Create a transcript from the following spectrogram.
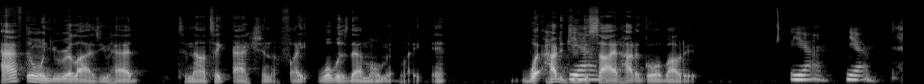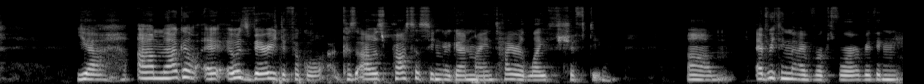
after when you realize you had to now take action to fight, what was that moment like? And what how did you yeah. decide how to go about it yeah yeah yeah i'm not gonna it, it was very difficult because i was processing again my entire life shifting um everything that i've worked for everything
